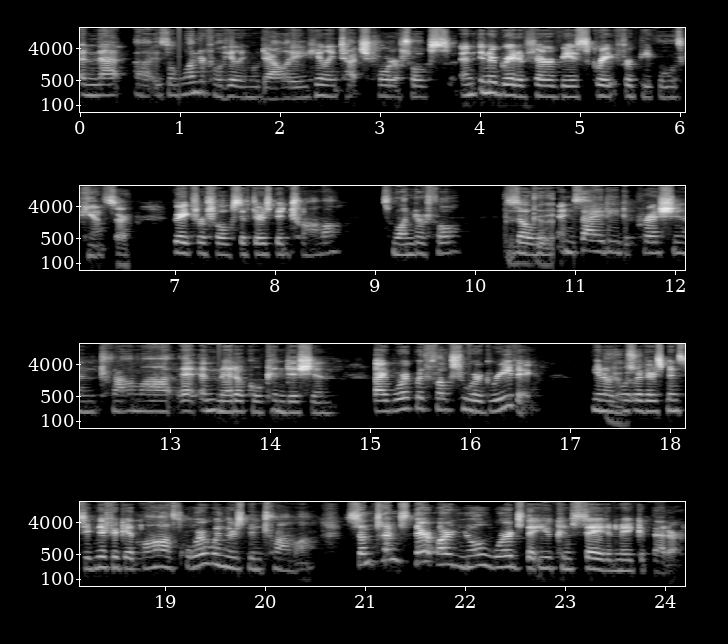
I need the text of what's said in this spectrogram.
And that uh, is a wonderful healing modality, healing touch for folks. And integrative therapy is great for people with cancer, great for folks if there's been trauma. It's wonderful. Very so, good. anxiety, depression, trauma, a, a medical condition. I work with folks who are grieving you know, yes. where there's been significant loss or when there's been trauma. Sometimes there are no words that you can say to make it better.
